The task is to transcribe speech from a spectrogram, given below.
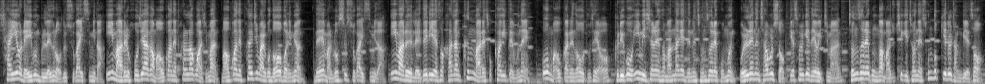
샤이어 레이븐 블랙을 얻을 수가 있습니다. 이 말을 호제아가 마구간에 팔라고 하지만 마구간에 팔지 말고 넣어버리면 내 말로 쓸 수가 있습니다. 이 말은 레데리에서 가장 큰 말에 속하기 때문에 꼭 마법관에 넣어두세요. 그리고 이 미션에서 만나게 되는 전설의 곰은 원래는 잡을 수 없게 설계되어 있지만 전설의 곰과 마주치기 전에 손도끼를 장비해서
